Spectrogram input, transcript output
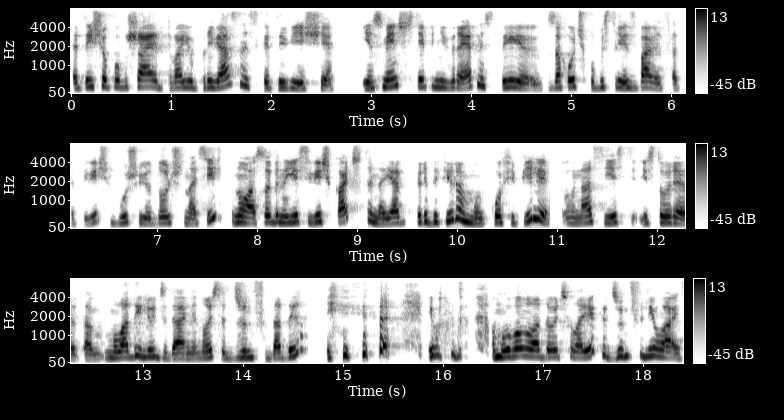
это еще повышает твою привязанность к этой вещи, и с меньшей степенью вероятности ты захочешь побыстрее избавиться от этой вещи, будешь ее дольше носить. Ну, особенно если вещь качественная. Я перед эфиром мы кофе пили, у нас есть история, там, молодые люди, да, они носят джинсы до дыр, и вот у моего молодого человека джинсы Levi's.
